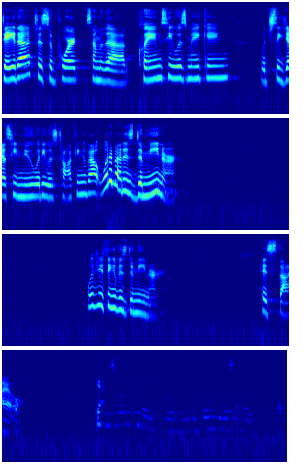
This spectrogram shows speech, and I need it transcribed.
data to support some of the claims he was making, which suggests he knew what he was talking about. What about his demeanor? What did you think of his demeanor? His style? Yeah. He was really like relatable. He wasn't like all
